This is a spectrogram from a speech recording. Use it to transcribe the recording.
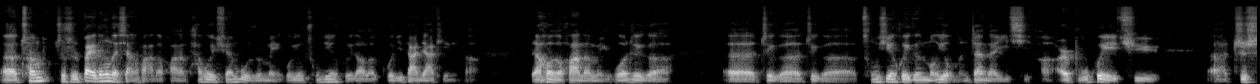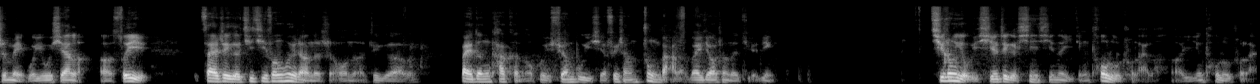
呃，川就是拜登的想法的话呢，他会宣布是美国又重新回到了国际大家庭啊。然后的话呢，美国这个，呃，这个这个重新会跟盟友们站在一起啊，而不会去，呃支持美国优先了啊。所以在这个 G7 峰会上的时候呢，这个拜登他可能会宣布一些非常重大的外交上的决定，其中有一些这个信息呢已经透露出来了啊，已经透露出来。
